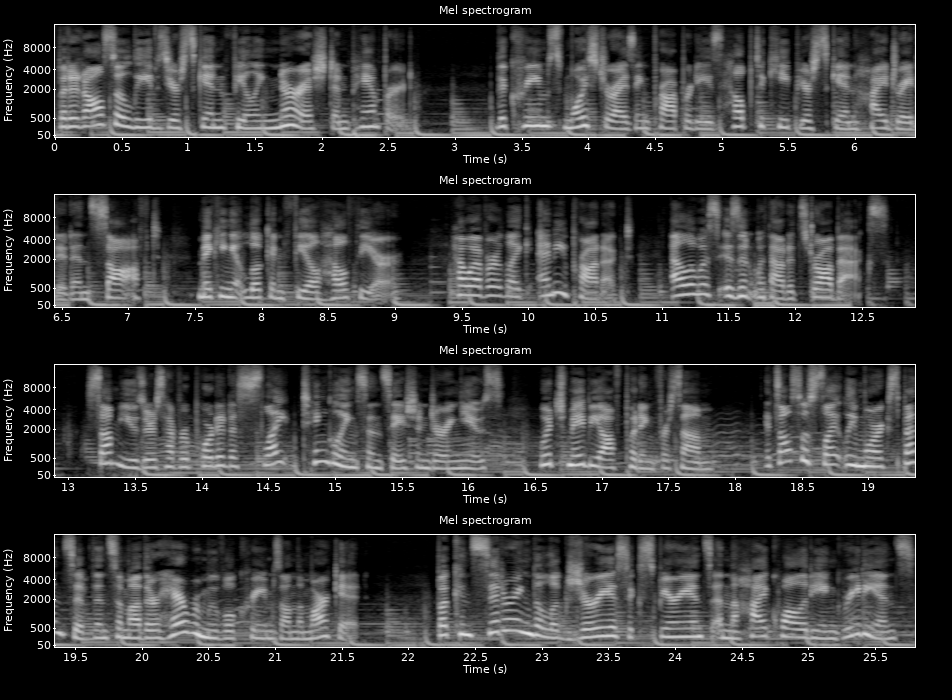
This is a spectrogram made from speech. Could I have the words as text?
but it also leaves your skin feeling nourished and pampered. The cream's moisturizing properties help to keep your skin hydrated and soft, making it look and feel healthier. However, like any product, Elois isn't without its drawbacks. Some users have reported a slight tingling sensation during use, which may be off-putting for some. It's also slightly more expensive than some other hair removal creams on the market. But considering the luxurious experience and the high-quality ingredients,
